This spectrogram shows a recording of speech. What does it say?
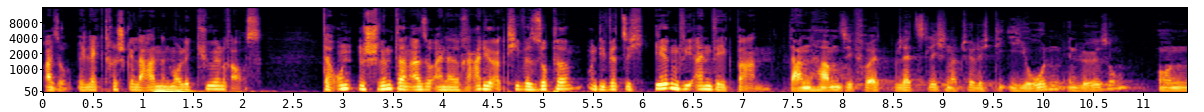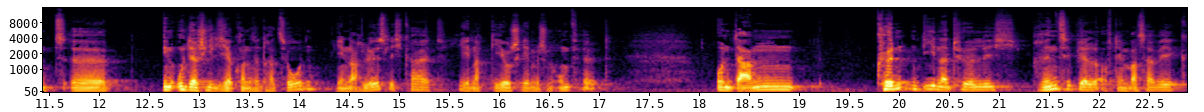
also elektrisch geladenen Molekülen raus. Da unten schwimmt dann also eine radioaktive Suppe und die wird sich irgendwie einen Weg bahnen. Dann haben Sie letztlich natürlich die Ionen in Lösung und äh, in unterschiedlicher Konzentration, je nach Löslichkeit, je nach geochemischem Umfeld. Und dann könnten die natürlich prinzipiell auf dem Wasserweg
